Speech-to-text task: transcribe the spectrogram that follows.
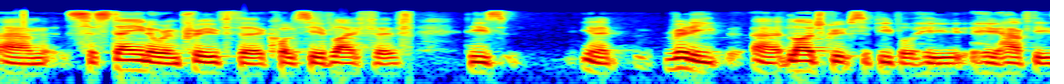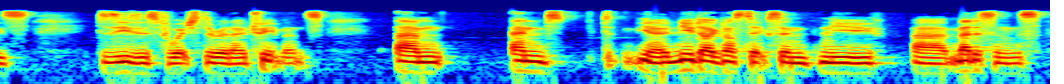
um, sustain or improve the quality of life of these, you know, really uh, large groups of people who who have these diseases for which there are no treatments. Um, and you know, new diagnostics and new uh, medicines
